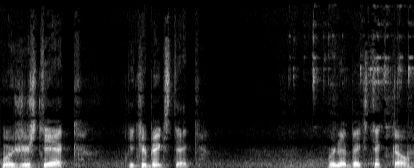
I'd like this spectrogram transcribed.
Where's your stick? Get your big stick. Where'd that big stick go?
